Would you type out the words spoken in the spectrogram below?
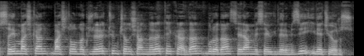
Sayın Başkan başta olmak üzere tüm çalışanlara tekrardan buradan selam ve sevgilerimizi iletiyoruz.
